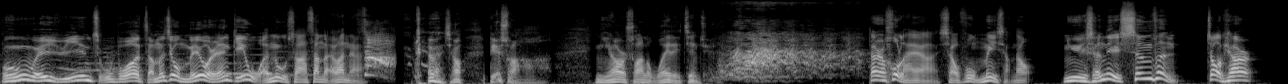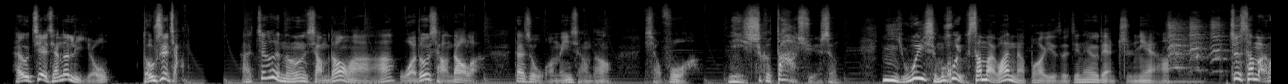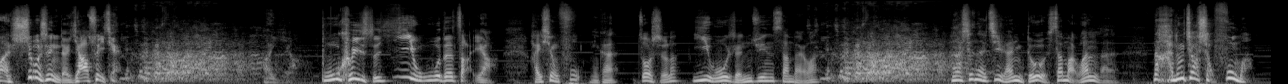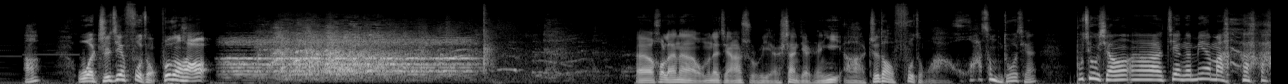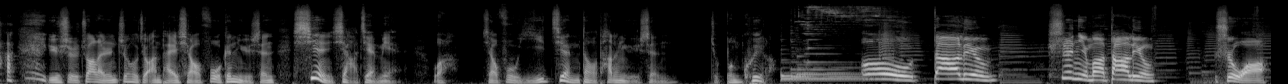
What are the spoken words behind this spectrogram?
同为语音主播，怎么就没有人给我怒刷三百万呢？开玩笑，别刷啊！你要是刷了，我也得进去。但是后来啊，小付没想到女神的身份、照片还有借钱的理由都是假的，啊，这个能想不到吗？啊，我都想到了，但是我没想到，小付啊，你是个大学生，你为什么会有三百万呢？不好意思，今天有点执念啊，这三百万是不是你的压岁钱？哎呀，不愧是义乌的仔呀，还姓付，你看坐实了，义乌人均三百万。那现在既然你都有三百万了，那还能叫小付吗？啊，我直接副总，副总好。呃，后来呢，我们的警察叔叔也是善解人意啊，知道副总啊花这么多钱，不就想啊见个面吗？于是抓了人之后，就安排小付跟女神线下见面。哇，小付一见到他的女神就崩溃了。哦，darling，是你吗，darling？是我。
